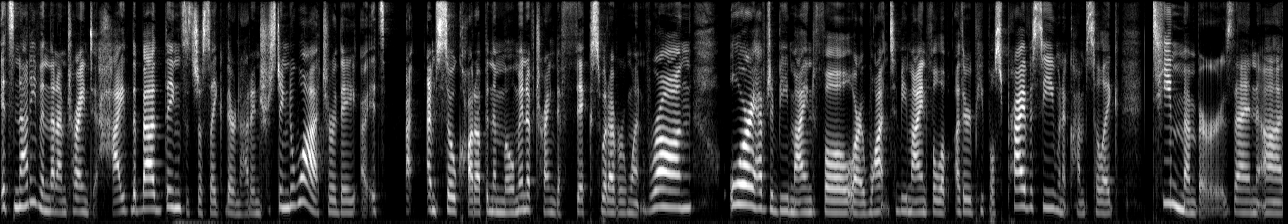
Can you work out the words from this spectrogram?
it's not even that I'm trying to hide the bad things. It's just like they're not interesting to watch or they, uh, it's, I, I'm so caught up in the moment of trying to fix whatever went wrong or I have to be mindful or I want to be mindful of other people's privacy when it comes to like team members and uh,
